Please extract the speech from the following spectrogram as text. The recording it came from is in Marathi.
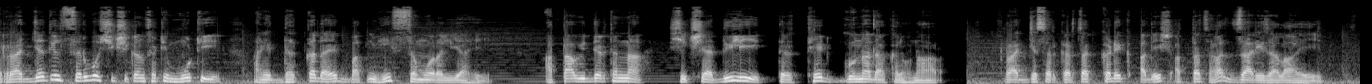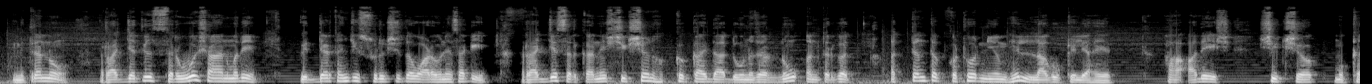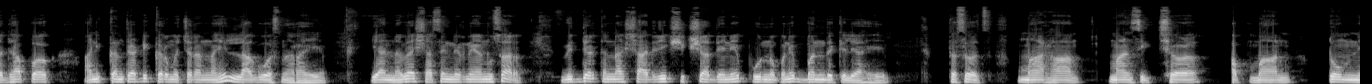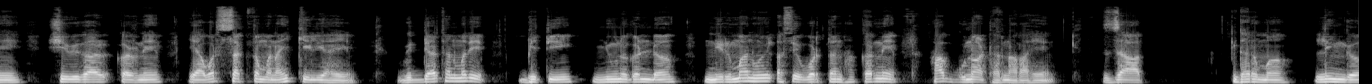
राज्यातील सर्व शिक्षकांसाठी मोठी आणि धक्कादायक बातमी ही समोर आली आहे. आता विद्यार्थ्यांना शिक्षा दिली तर थेट गुन्हा दाखल होणार. राज्य सरकारचा कडक आदेश आत्ताच हा जारी झाला आहे. मित्रांनो राज्यातील सर्व शाळांमध्ये विद्यार्थ्यांची सुरक्षितता वाढवण्यासाठी राज्य सरकारने शिक्षण हक्क कायदा दोन हजार नऊ अंतर्गत अत्यंत कठोर नियम हे लागू केले आहेत. हा आदेश शिक्षक मुख्याध्यापक आणि कंत्राटी कर्मचाऱ्यांनाही लागू असणार आहे. या नव्या शासन निर्णयानुसार विद्यार्थ्यांना शारीरिक शिक्षा देणे पूर्णपणे बंद केले आहे. तसंच मारहाण मानसिक छळ अपमान टोमणे शिविगार करणे यावर सक्त मनाई केली आहे. विद्यार्थ्यांमध्ये भीती न्यूनगंड निर्माण होईल असे वर्तन करणे हा गुन्हा ठरणार आहे. जात धर्म लिंग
